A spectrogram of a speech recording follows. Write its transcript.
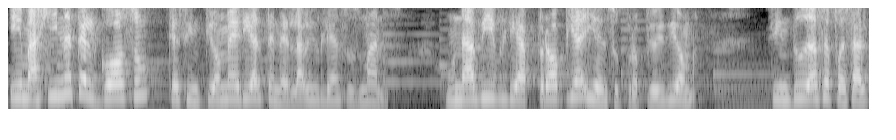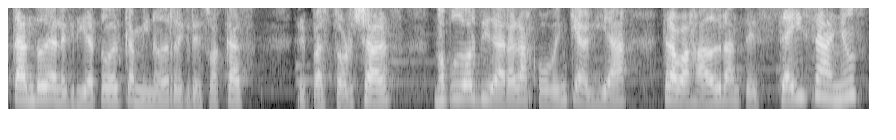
Imagínate el gozo que sintió Mary al tener la Biblia en sus manos. Una Biblia propia y en su propio idioma. Sin duda se fue saltando de alegría todo el camino de regreso a casa. El pastor Charles no pudo olvidar a la joven que había trabajado durante seis años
